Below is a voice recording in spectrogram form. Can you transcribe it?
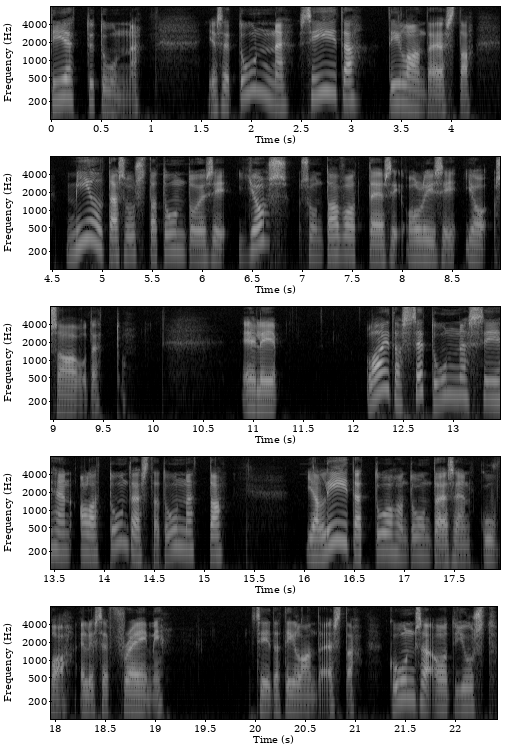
tietty tunne. Ja se tunne siitä tilanteesta, miltä susta tuntuisi, jos sun tavoitteesi olisi jo saavutettu. Eli laita se tunne siihen, ala tuntea sitä tunnetta ja liitä tuohon tunteeseen kuva, eli se frame siitä tilanteesta, kun sä oot just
